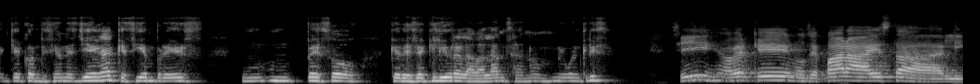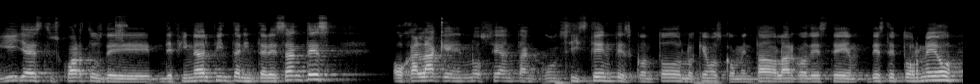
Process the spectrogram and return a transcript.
en qué condiciones llega, que siempre es un, peso que desequilibra la balanza, ¿no? Mi buen Cris. Sí, a ver qué nos depara esta liguilla, estos cuartos de, de final pintan interesantes. Ojalá que no sean tan consistentes con todo lo que hemos comentado a lo largo de este, de este torneo.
